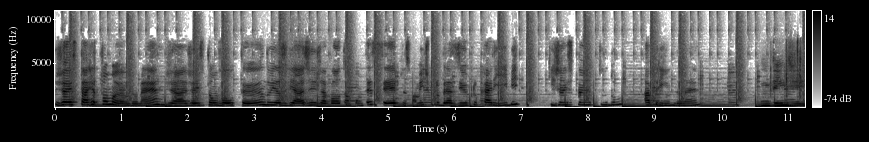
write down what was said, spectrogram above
já está retomando, né? Já, já estão voltando e as viagens já voltam a acontecer, principalmente para o Brasil e para o Caribe, que já está tudo abrindo, né? Entendi.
